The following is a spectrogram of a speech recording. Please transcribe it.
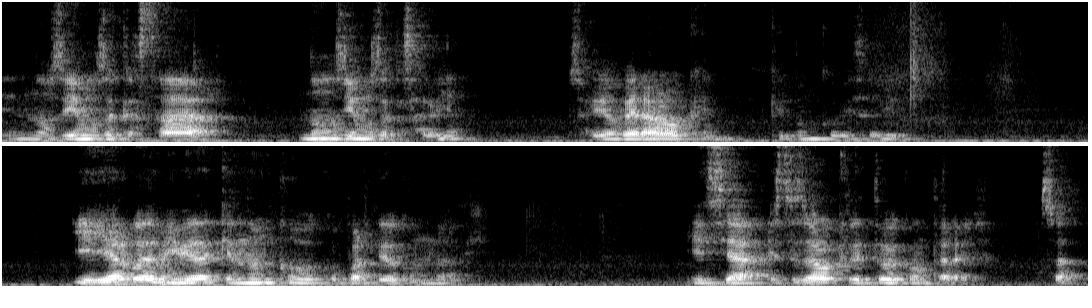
eh, nos íbamos a casar, no nos íbamos a casar bien. O sea, iba a haber algo que, que nunca había sabido. Y hay algo de mi vida que nunca he compartido con nadie. Y decía, esto es algo que le tengo que contar a ella. O sea,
